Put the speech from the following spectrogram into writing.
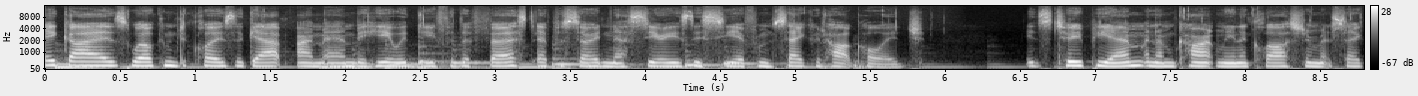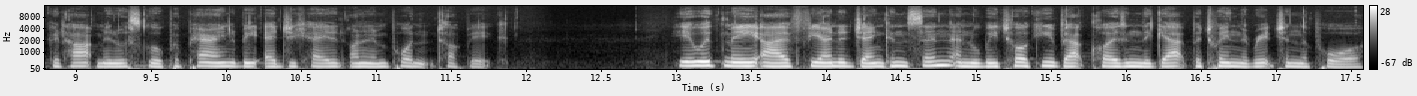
Hey guys, welcome to Close the Gap. I'm Amber here with you for the first episode in our series this year from Sacred Heart College. It's 2 pm and I'm currently in a classroom at Sacred Heart Middle School preparing to be educated on an important topic. Here with me, I have Fiona Jenkinson and we'll be talking about closing the gap between the rich and the poor.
